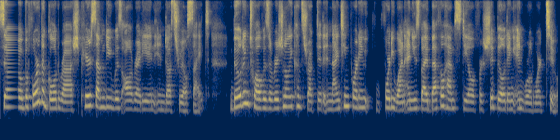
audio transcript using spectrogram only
So before the gold rush, Pier 70 was already an industrial site. Building 12 was originally constructed in 1941 and used by Bethlehem Steel for shipbuilding in World War II.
